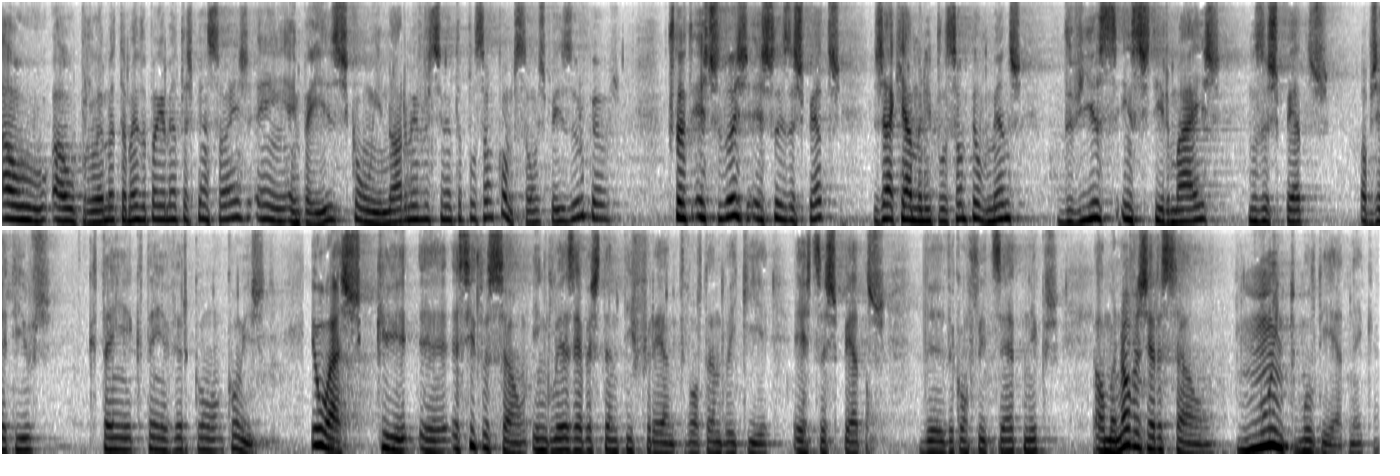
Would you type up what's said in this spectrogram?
há o, há o problema também do pagamento das pensões em, em, países com um enorme envelhecimento da população, como são os países europeus. Portanto, estes dois, estes dois aspectos, já que há manipulação, pelo menos devia-se insistir mais nos aspectos objetivos que têm, que têm a ver com, com isto. Eu acho que eh, a situação inglesa é bastante diferente, voltando aqui a estes aspectos de, de conflitos étnicos. Há uma nova geração muito multiétnica,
